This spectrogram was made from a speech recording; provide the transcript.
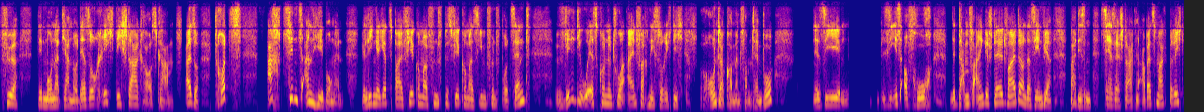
für den Monat Januar, der so richtig stark rauskam. Also trotz acht Zinsanhebungen, wir liegen ja jetzt bei 4,5 bis 4,75 Prozent, will die US-Konjunktur einfach nicht so richtig runterkommen vom Tempo. Sie sie ist auf Hochdampf eingestellt weiter und das sehen wir bei diesem sehr, sehr starken Arbeitsmarktbericht.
